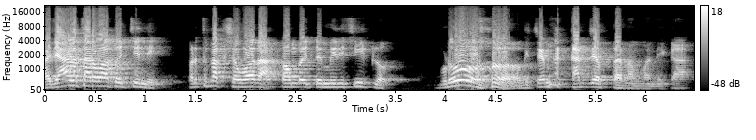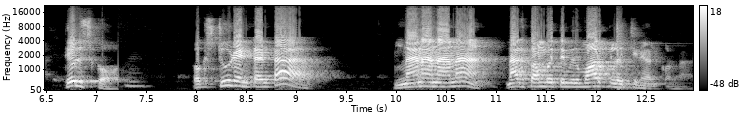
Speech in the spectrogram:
పదేళ్ళ తర్వాత వచ్చింది ప్రతిపక్ష హోదా తొంభై తొమ్మిది సీట్లు. ఇప్పుడు ఒక చిన్న కథ చెప్తానమ్మా నీక. తెలుసుకో. ఒక స్టూడెంట్ అంట నానా నానా నాకు తొంభై తొమ్మిది మార్కులు వచ్చినాయి అనుకున్నాను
